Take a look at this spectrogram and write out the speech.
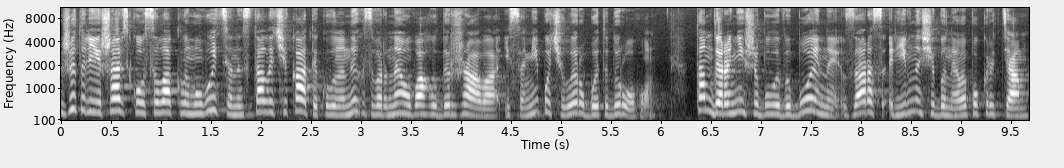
Жителі Іршавського села Климовиця не стали чекати, коли на них зверне увагу держава, і самі почали робити дорогу. Там, де раніше були вибоїни, зараз рівне щебеневе покриття.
